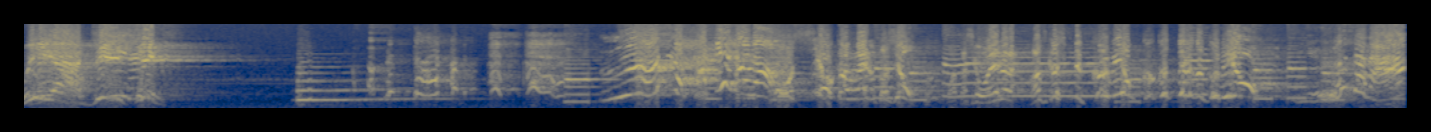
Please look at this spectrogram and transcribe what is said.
We are G6! 年を考える年を私が親なら恥ずかしくて首をくくってるぞ首を言うたなあ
